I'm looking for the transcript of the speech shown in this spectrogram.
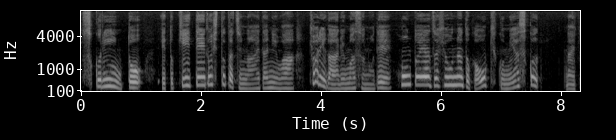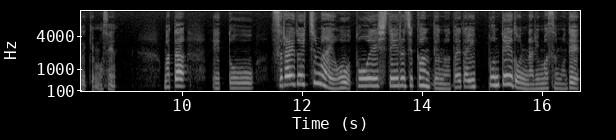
スクリーンとえっと、聞いている人たちの間には距離がありますのでフォントや図表などが大きく見やすくないといけません。また、えっと、スライド1枚を投影している時間っていうのはだいたい1分程度になりますので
